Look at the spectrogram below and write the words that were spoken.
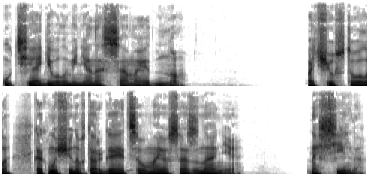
утягивало меня на самое дно. Почувствовала, как мужчина вторгается в мое сознание, насильно,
